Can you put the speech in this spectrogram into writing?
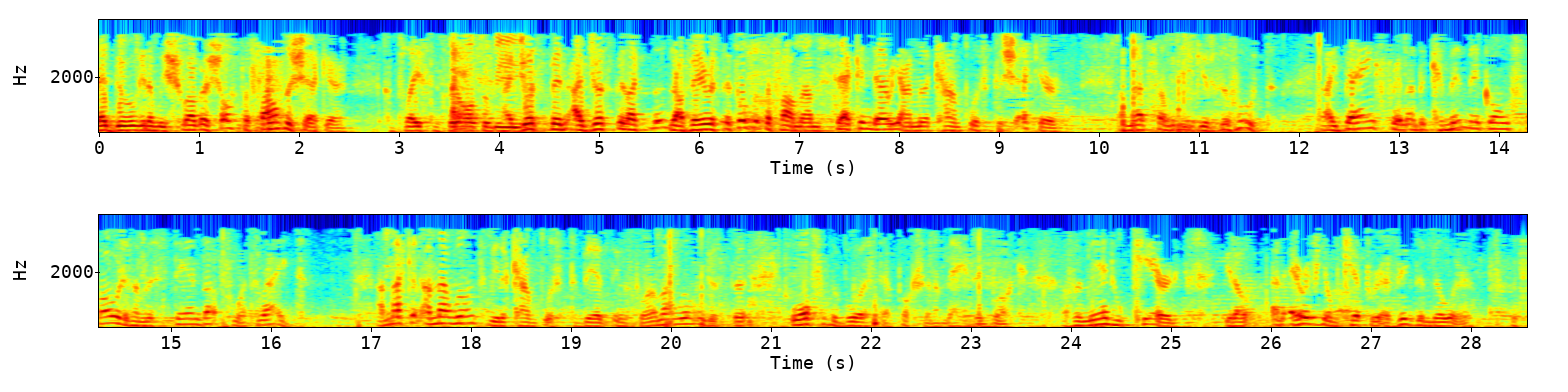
they're doing it and we shrug our shoulders to follow the sheker complacency. Also be- I've just been I've just been like the it's also the farm. I'm secondary, I'm an accomplice to sheker. I'm not somebody who gives a hoot. And I bang for it and the commitment going forward is I'm gonna stand up for what's right. I'm not gonna, I'm not willing to be an accomplice to bad things going. I'm not willing just to offer the boss. That book's an amazing book of a man who cared. You know, on Erev Yom Kippur, Avigdor Miller would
